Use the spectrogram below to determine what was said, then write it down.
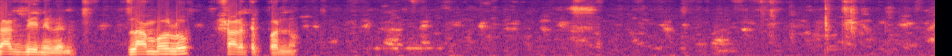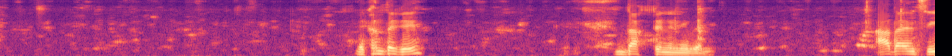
দাগ দিয়ে নেবেন। লম্বা হলো সাড়ে তেপ্পান্ন। এখান থেকে দাগ টেনে নেবেন। আধা ইঞ্চি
